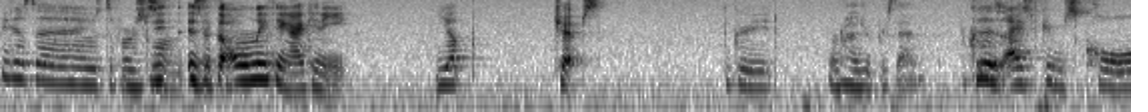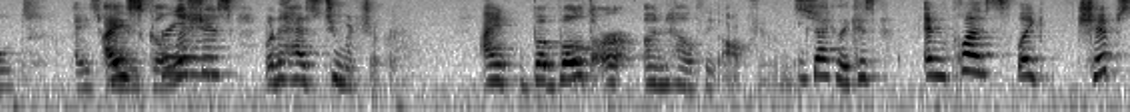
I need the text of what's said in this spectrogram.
Because uh, it was the first Do- one. is it the only thing I can eat? Yep, Chips. agreed. 100%. Because ice cream's cold. Ice cream Ice is cream- delicious, but it has too much sugar. I but both are unhealthy options. Exactly, because, and plus, like, chips,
